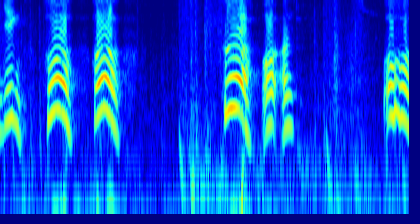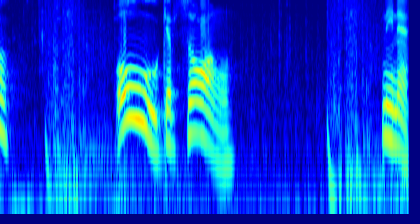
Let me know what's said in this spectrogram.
นยิงเฮ้อเฮ้อเฮ้อโอ้ยโอ้โหโอ้เก็บซอง นี่แน่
